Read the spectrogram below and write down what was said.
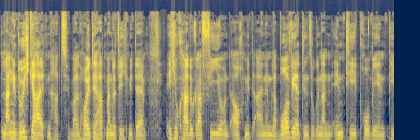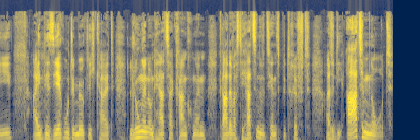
lange durchgehalten hat, weil heute hat man natürlich mit der Echokardiographie und auch mit einem Laborwert, den sogenannten NT-proBNP, eigentlich eine sehr gute Möglichkeit, Lungen- und Herzerkrankungen, gerade was die Herzinsuffizienz betrifft, also die Atemnot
